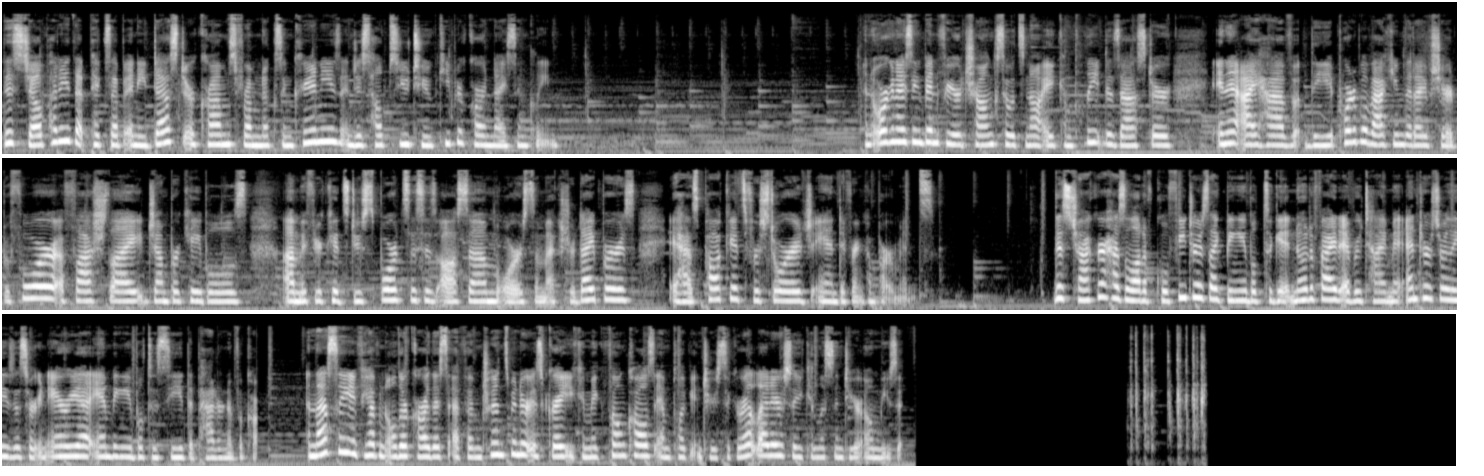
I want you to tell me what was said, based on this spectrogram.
This gel putty that picks up any dust or crumbs from nooks and crannies and just helps you to keep your car nice and clean an organizing bin for your trunk so it's not a complete disaster. In it, I have the portable vacuum that I've shared before, a flashlight, jumper cables. Um, if your kids do sports, this is awesome, or some extra diapers. It has pockets for storage and different compartments. This tracker has a lot of cool features like being able to get notified every time it enters or leaves a certain area and being able to see the pattern of a car. And lastly, if you have an older car, this FM transmitter is great. You can make phone calls and plug it into your cigarette lighter so you can listen to your own music.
